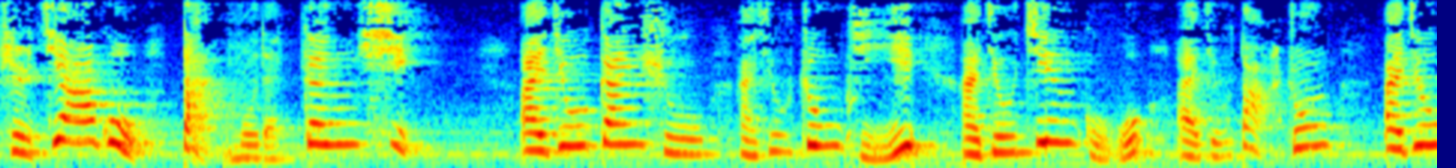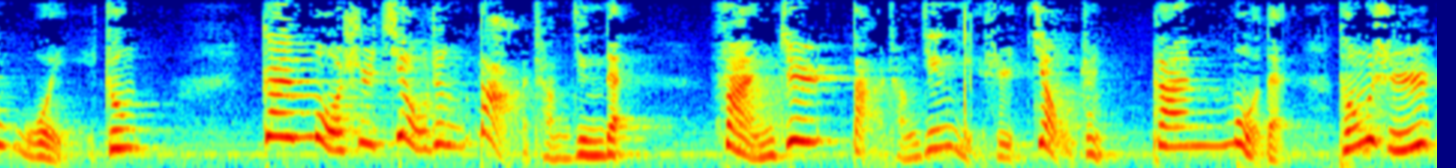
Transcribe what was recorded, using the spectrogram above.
是加固胆木的根系，艾灸肝腧，艾灸中极，艾灸筋骨，艾灸大中，艾灸尾中。肝末是校正大肠经的，反之，大肠经也是校正肝末的，同时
